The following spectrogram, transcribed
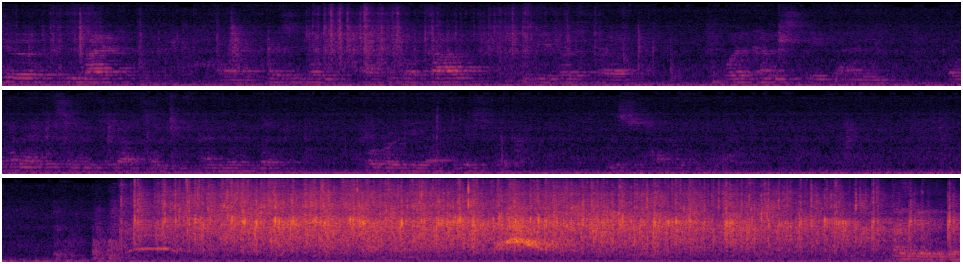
to invite uh, President Asif to give us a welcome speech and organization introduction and then the overview of this book. Thank you,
